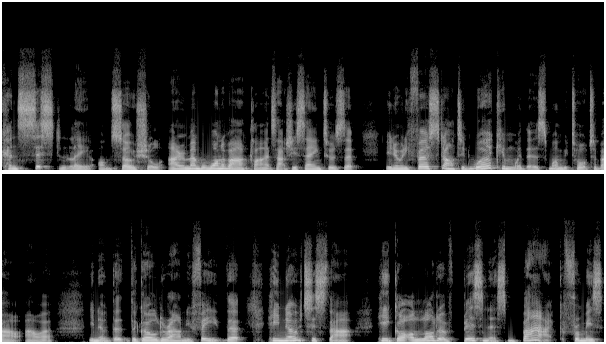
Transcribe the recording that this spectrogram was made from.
consistently on social. I remember one of our clients actually saying to us that, you know, when he first started working with us, when we talked about our, you know, the, the gold around your feet, that he noticed that he got a lot of business back from his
